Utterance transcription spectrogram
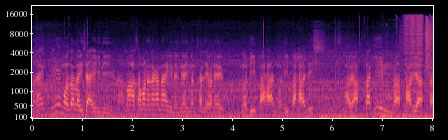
মানে কি মজা লাগিছে আহিখিনি আমাৰ আছামত এনেকুৱা নাই কিন্তু ইমান চালিয়ে মানে নদী পাহাৰ নদী পাহাৰ দিছ আৰু ৰাস্তা কি চাৰি ৰাস্তা।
